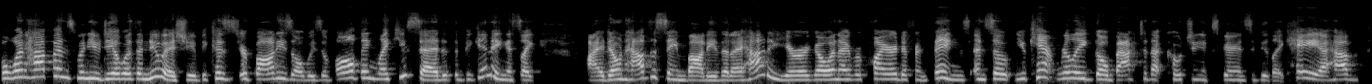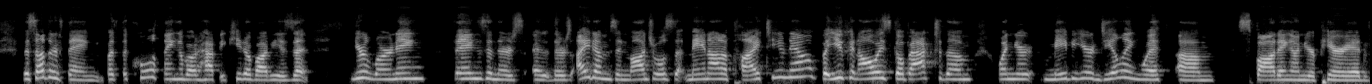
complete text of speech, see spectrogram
But what happens when you deal with a new issue? Because your body's always evolving. Like you said at the beginning, it's like, I don't have the same body that I had a year ago and I require different things. And so you can't really go back to that coaching experience and be like, hey, I have this other thing. But the cool thing about Happy Keto Body is that you're learning things and there's uh, there's items and modules that may not apply to you now but you can always go back to them when you're maybe you're dealing with um, spotting on your period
